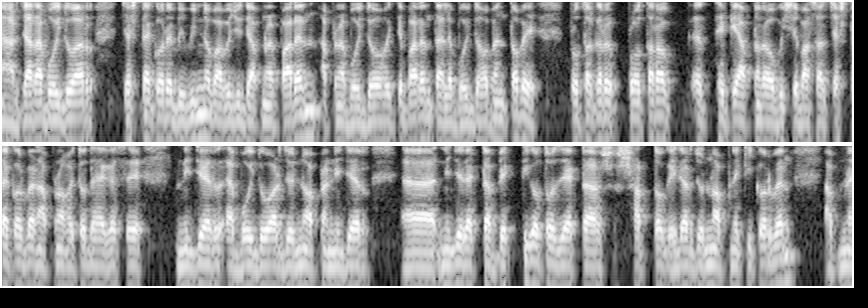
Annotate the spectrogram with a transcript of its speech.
আর যারা বৈধ হওয়ার চেষ্টা করে বিভিন্নভাবে যদি আপনারা পারেন আপনারা বৈধ হইতে পারেন তাহলে বৈধ হবেন। তবে প্রতারক প্রতারক থেকে আপনারা অবশ্যই বাঁচার চেষ্টা করবেন। আপনার হয়তো দেখা গেছে নিজের বৈধ হওয়ার জন্য আপনার নিজের নিজের একটা ব্যক্তিগত যে একটা স্বার্থক এটার জন্য আপনি কি করবেন? আপনি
